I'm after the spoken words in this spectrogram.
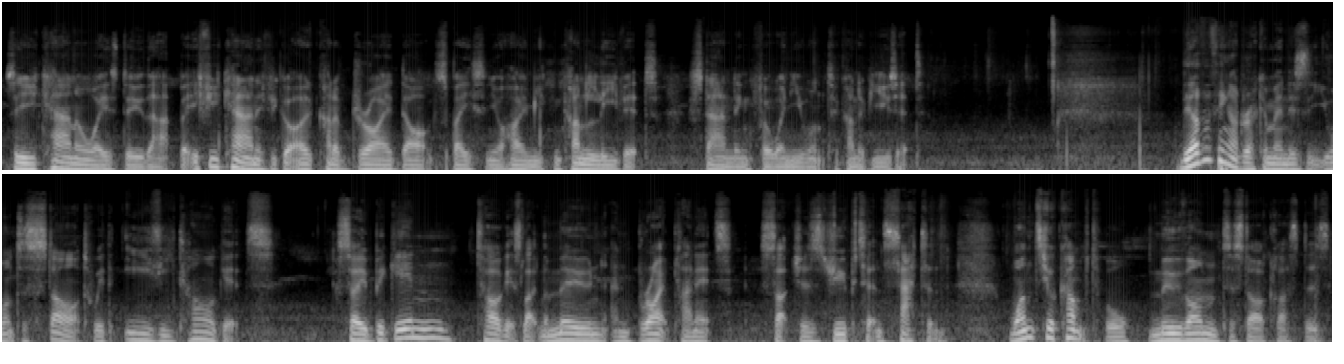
so you can always do that. But if you can if you've got a kind of dry dark space in your home you can kind of leave it standing for when you want to kind of use it. The other thing I'd recommend is that you want to start with easy targets. So begin targets like the moon and bright planets such as Jupiter and Saturn. Once you're comfortable, move on to star clusters,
